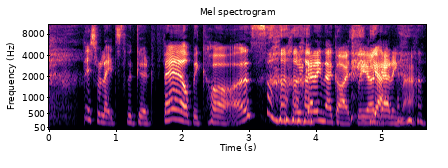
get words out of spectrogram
this relates to the good fail because we're getting there, guys. We are Yeah. getting there.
